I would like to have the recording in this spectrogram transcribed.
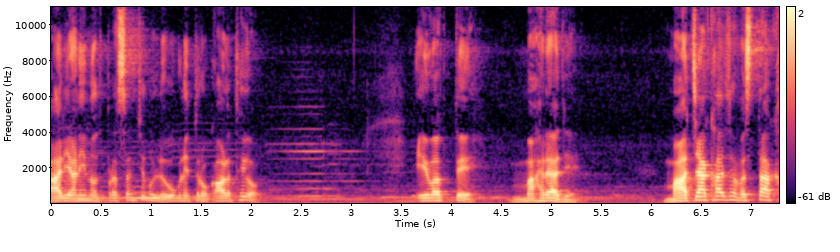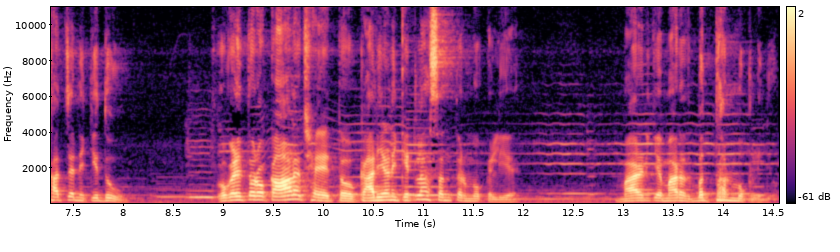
કાર્યાણીનો પ્રસંગ છે બોલે ઓગણીત્રો કાળ થયો. એ વખતે મહારાજે માચા ખાચર, વસ્તા ખાચરને કીધું, ઓગણીત્રો કાળ છે તો કાર્યાણી કેટલા સંતર મોકલીએ? મારણ કે મારે બધાને મોકલી દો.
